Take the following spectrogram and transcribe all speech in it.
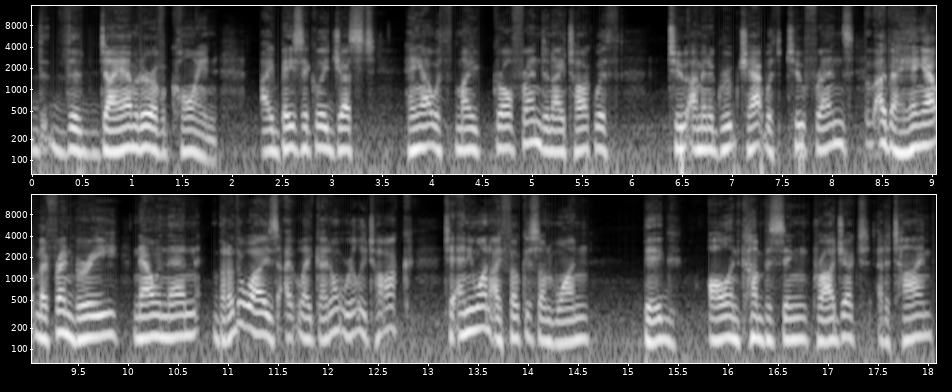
the, the diameter of a coin. I basically just hang out with my girlfriend and I talk with two i'm in a group chat with two friends i, I hang out with my friend Bree now and then but otherwise i like i don't really talk to anyone i focus on one big all-encompassing project at a time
